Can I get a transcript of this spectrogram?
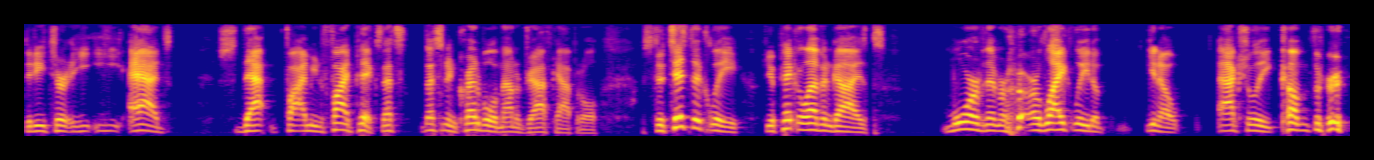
that he turn he, he adds that five. I mean, five picks. That's that's an incredible amount of draft capital. Statistically, if you pick eleven guys, more of them are, are likely to, you know, actually come through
